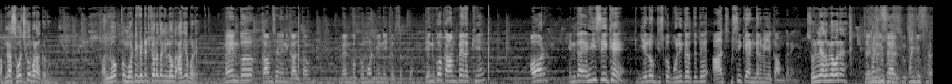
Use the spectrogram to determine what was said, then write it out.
अपना सोच को बड़ा करो। और लोग को मोटिवेटेड करो ताकि लोग आगे बढ़े। मैं इनको काम से नहीं निकालता हूँ। मैं इनको प्रमोट भी नहीं कर सकता इनको काम पे रखिए और इनका यही सीख है कि ये लोग जिसको बोली करते थे आज उसी के अंडर में ये काम करेंगे। सुन लिया तुम लोगों ने? Thank you sir thank you sir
